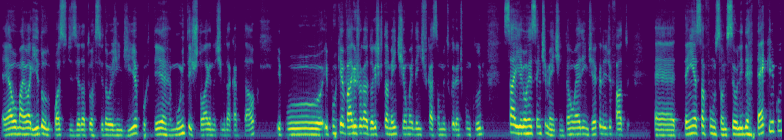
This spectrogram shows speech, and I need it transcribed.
É o maior ídolo, posso dizer, da torcida hoje em dia, por ter muita história no time da capital e, por, e porque vários jogadores que também tinham uma identificação muito grande com o clube saíram recentemente. Então, o Eden Dzeko, ele de fato é, tem essa função de ser o líder técnico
